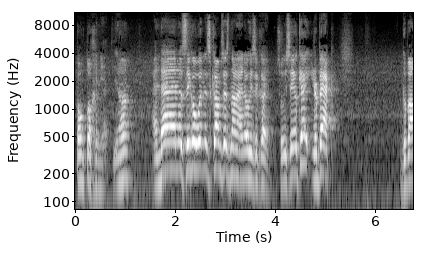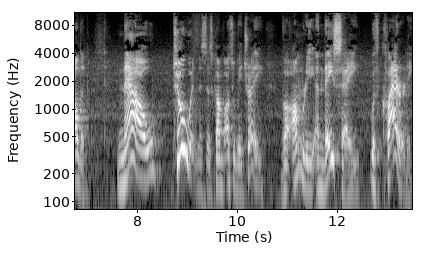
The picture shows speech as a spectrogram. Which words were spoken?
Don't talk in yet, you know? And then a single witness comes says, no, no, I know he's a kohen. So we say, okay, you're back. Gavaldik. Now, two witnesses come, also betray, Amri, and they say, with clarity,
